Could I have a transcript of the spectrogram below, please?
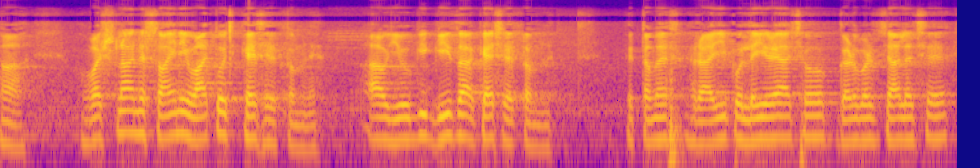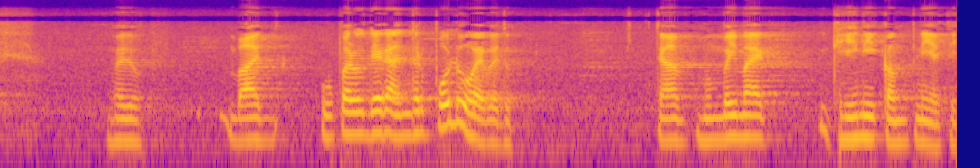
હા. વસના અને સ્વામીની વાતો જ કહેશે તમને. આ યોગી ગીતા કહેશે તમને કે તમે રાજીપો લઈ રહ્યા છો, ગડબડ ચાલે છે. બધું બાદ ઉપર દેખાય અંદર પોલું હોય બધું. ત્યાં મુંબઈમાં એક ઘીની કંપની હતી.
